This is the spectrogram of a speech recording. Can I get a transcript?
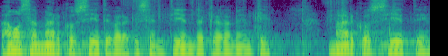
Vamos a Marcos 7 para que se entienda claramente. Marcos 7.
